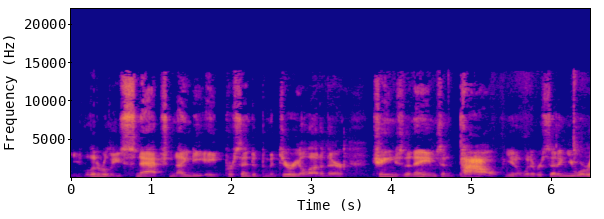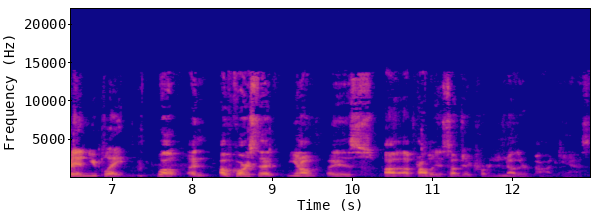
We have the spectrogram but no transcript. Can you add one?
you literally snatch 98% of the material out of there, change the names, and pow! You know, whatever setting you were in, you played. Well, and of course that you know is uh, probably a subject for another podcast.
